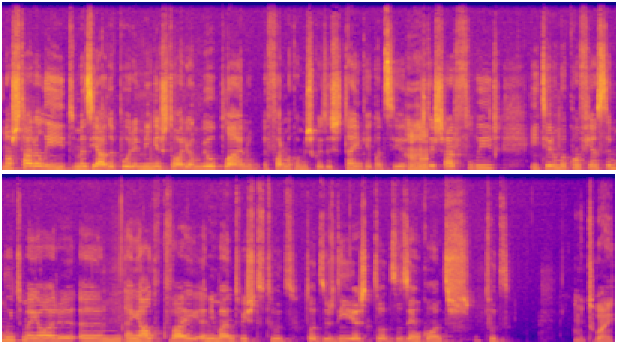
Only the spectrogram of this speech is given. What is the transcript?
não estar ali demasiado a pôr a minha história, o meu plano, a forma como as coisas têm que acontecer, mas deixar fluir e ter uma confiança muito maior um, em algo que vai animando isto tudo, todos os dias, todos os encontros, tudo. Muito bem.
